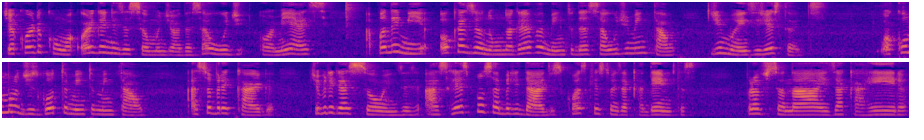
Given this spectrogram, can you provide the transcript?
De acordo com a Organização Mundial da Saúde, OMS, a pandemia ocasionou um agravamento da saúde mental de mães e gestantes. O acúmulo de esgotamento mental, a sobrecarga de obrigações, as responsabilidades com as questões acadêmicas, profissionais, a carreira,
